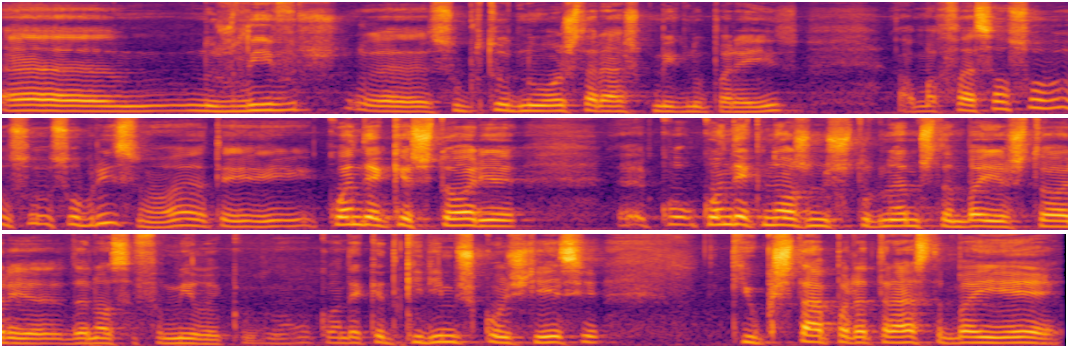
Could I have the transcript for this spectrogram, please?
uh, nos livros, uh, sobretudo no Hoje Estarás Comigo no Paraíso. Há uma reflexão sobre, sobre isso, não é? Tem, quando é que a história quando é que nós nos tornamos também a história da nossa família? Quando é que adquirimos consciência que o que está para trás também é,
